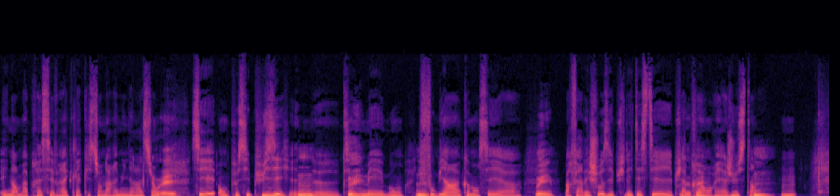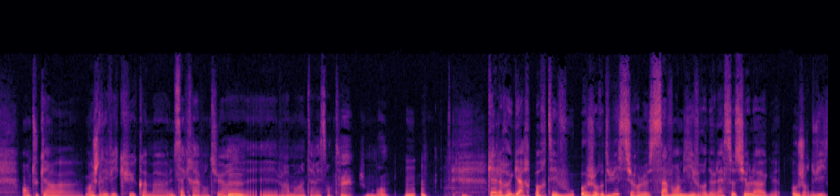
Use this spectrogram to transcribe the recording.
énorme. Après, c'est vrai que la question de la rémunération, oui. c'est on peut s'épuiser, mmh. mais bon, il faut bien commencer euh, par faire les choses et puis les tester et puis après on réajuste. Hein. En tout cas, euh, moi, je l'ai vécu comme euh, une sacrée aventure mmh. et, et, vraiment intéressante. Je comprends. Mmh. Quel regard portez-vous aujourd'hui sur le savant livre de la sociologue, aujourd'hui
